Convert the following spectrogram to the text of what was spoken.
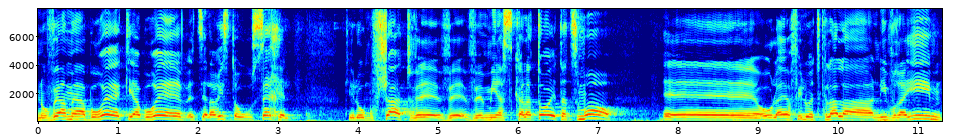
נובע מהבורא, כי הבורא אצל אריסטו הוא שכל, כאילו הוא מופשט, ו- ו- ומהשכלתו את עצמו, uh, או אולי אפילו את כלל הנבראים,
